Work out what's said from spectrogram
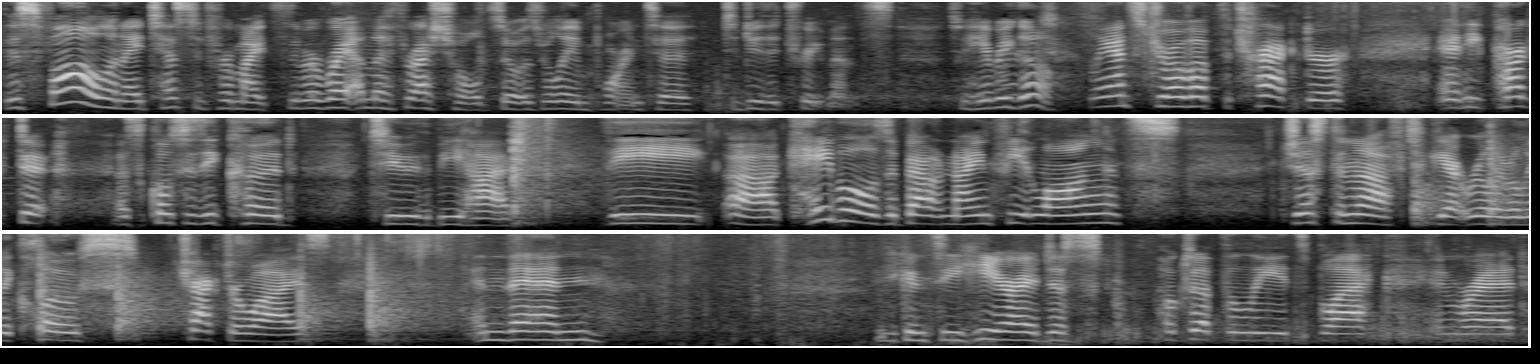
this fall when I tested for mites, they were right on the threshold. So it was really important to, to do the treatments. So here we go. Lance drove up the tractor and he parked it as close as he could to the beehive. The uh, cable is about nine feet long. It's just enough to get really, really close tractor-wise. And then you can see here I just hooked up the leads black and red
